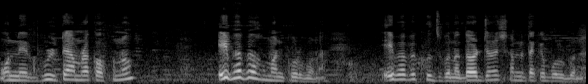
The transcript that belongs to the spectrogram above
অন্যের ভুলটা আমরা কখনো এইভাবে অপমান করব না। এইভাবে খুঁজবো না দশজনের সামনে তাকে বলব না।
